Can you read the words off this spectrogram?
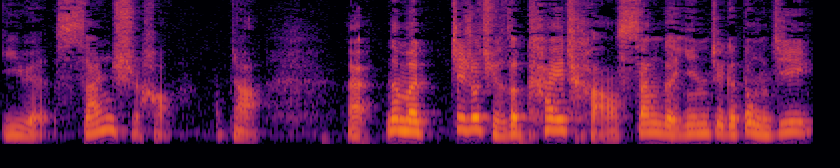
一月三十号，啊，哎，那么这首曲子的开场三个音，这个动机，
